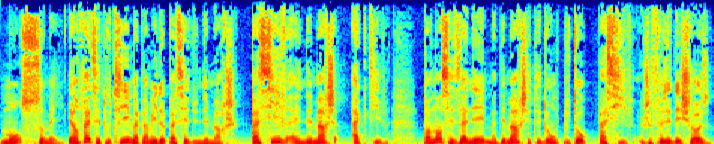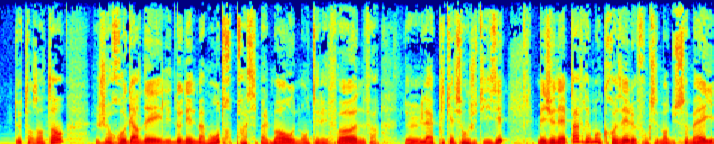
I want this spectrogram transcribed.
mon sommeil. Et en fait, cet outil m'a permis de passer d'une démarche passive à une démarche active. Pendant ces années, ma démarche était donc plutôt passive. Je faisais des choses de temps en temps, je regardais les données de ma montre principalement ou de mon téléphone, enfin de l'application que j'utilisais, mais je n'avais pas vraiment creusé le fonctionnement du sommeil,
